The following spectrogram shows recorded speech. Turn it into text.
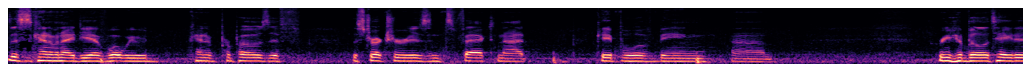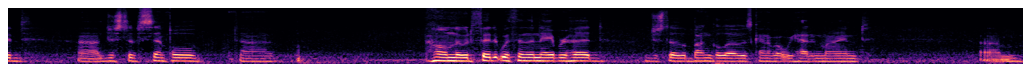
this is kind of an idea of what we would kind of propose if the structure is in fact not capable of being um, rehabilitated. Uh, just a simple uh, home that would fit within the neighborhood. Just a bungalow is kind of what we had in mind. Um,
